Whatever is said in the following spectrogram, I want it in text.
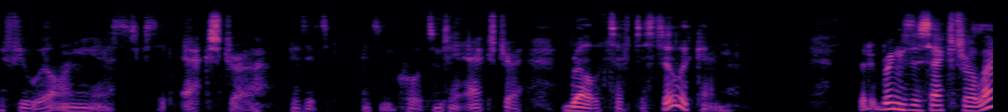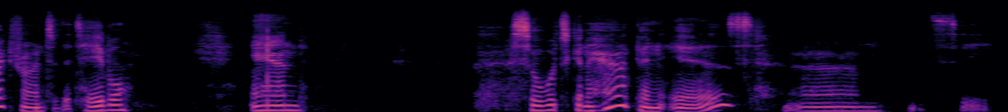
if you will. I mean, I say extra because it's, it's in quotes. I'm saying extra relative to silicon. But it brings this extra electron to the table. And so what's going to happen is, um, let's see,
